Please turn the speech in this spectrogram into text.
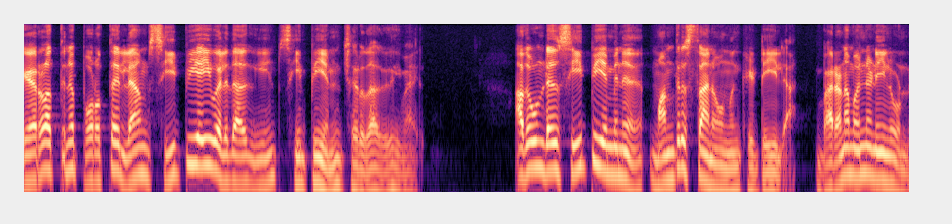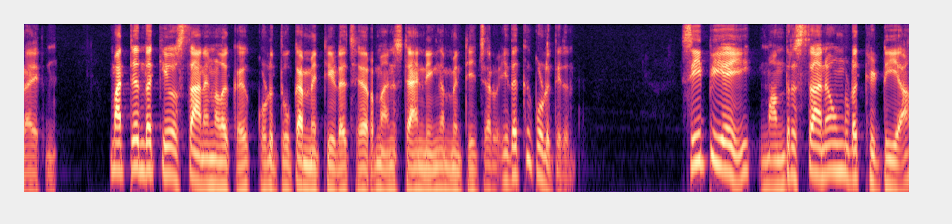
കേരളത്തിന് പുറത്തെല്ലാം സി പി ഐ വലുതാകുകയും സി പി എം ചെറുതാകുകയുമായിരുന്നു. അതുകൊണ്ട് സി പി എമ്മിന് മന്ത്രിസ്ഥാനമൊന്നും കിട്ടിയില്ല. ഭരണമുന്നണിയിലും ഉണ്ടായിരുന്നു. മറ്റെന്തൊക്കെയോ സ്ഥാനങ്ങളൊക്കെ കൊടുത്തു. കമ്മിറ്റിയുടെ ചെയർമാൻ സ്റ്റാൻഡിംഗ് കമ്മിറ്റി ചെയർ ഇതൊക്കെ കൊടുത്തിരുന്നു. സി പി ഐ മന്ത്രിസ്ഥാനവും കൂടെ കിട്ടിയ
